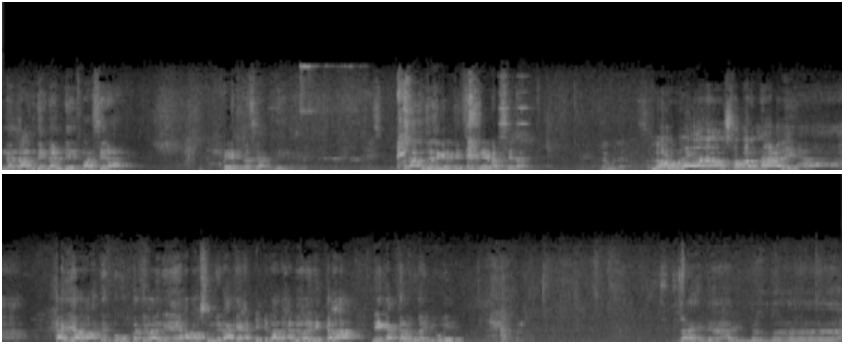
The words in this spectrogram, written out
نعبد هنا نديت بارسلا. بيت بس عبدين نعبد هنا قلت تسكري بارسلا. لولا أن صبرنا. عليها. كيا بحثت بقو كتبا إني أبغى سنة لك حد عبادة حبيبا إني كلا. نيك أكلوا رأيوه لا إله إلا الله.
